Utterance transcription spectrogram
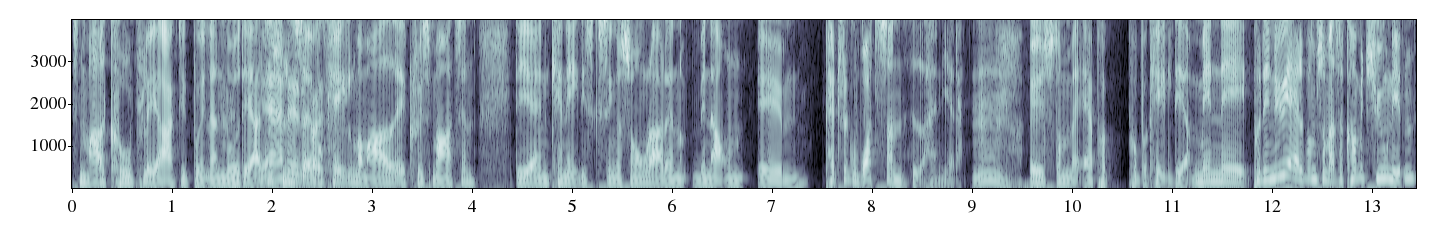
Sådan meget Coldplay-agtigt på en eller anden måde. Det er Ja, det er synes, det at faktisk. vokalen var meget øh, Chris Martin. Det er en kanadisk singer-songwriter ved navn øh, Patrick Watson, hedder han, ja da. Mm. Øh, som er på, på vokal der. Men øh, på det nye album, som altså kom i 2019,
